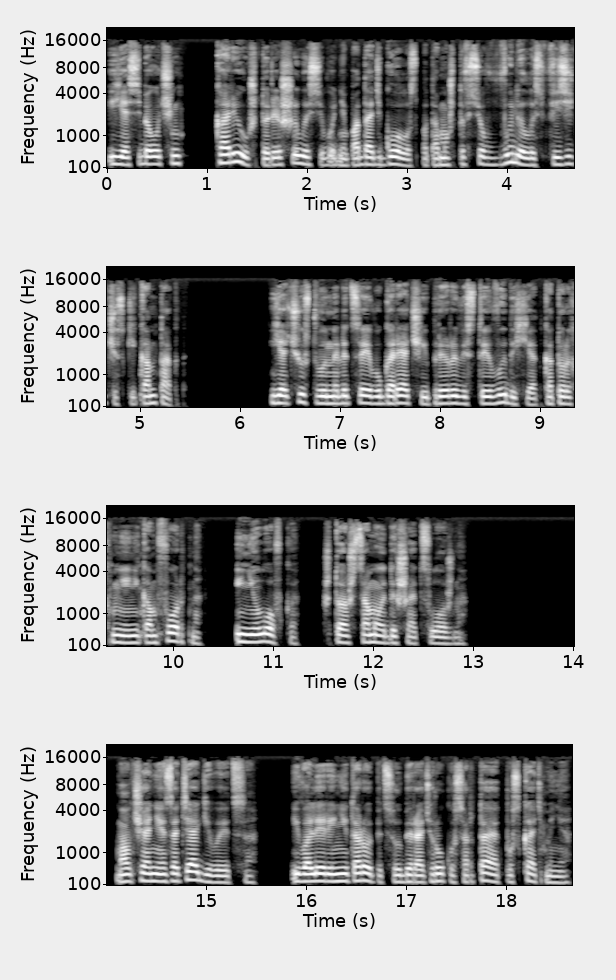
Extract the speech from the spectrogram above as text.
И я себя очень корю, что решила сегодня подать голос, потому что все вылилось в физический контакт. Я чувствую на лице его горячие прерывистые выдохи, от которых мне некомфортно и неловко, что аж самой дышать сложно. Молчание затягивается, и Валерий не торопится убирать руку с рта и отпускать меня.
